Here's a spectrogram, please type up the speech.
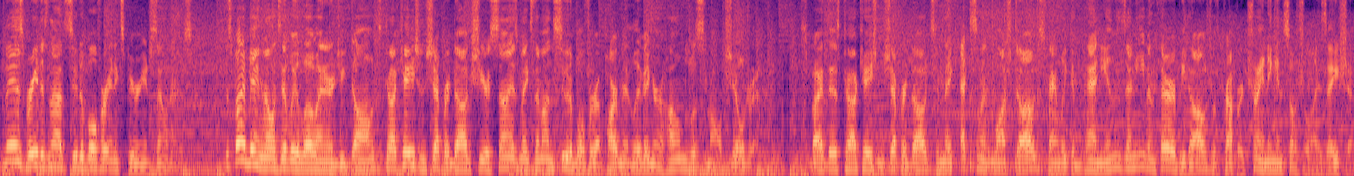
This breed is not suitable for inexperienced owners. Despite being relatively low-energy dogs, Caucasian Shepherd dogs' sheer size makes them unsuitable for apartment living or homes with small children. Despite this, Caucasian Shepherd dogs can make excellent watchdogs, family companions, and even therapy dogs with proper training and socialization.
